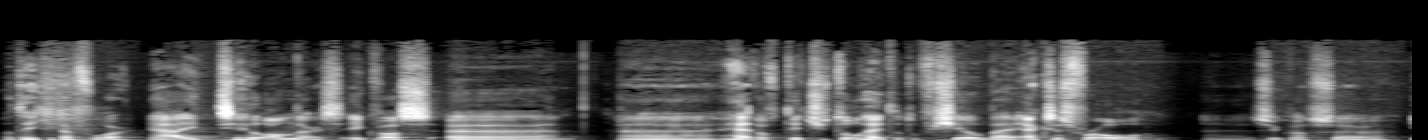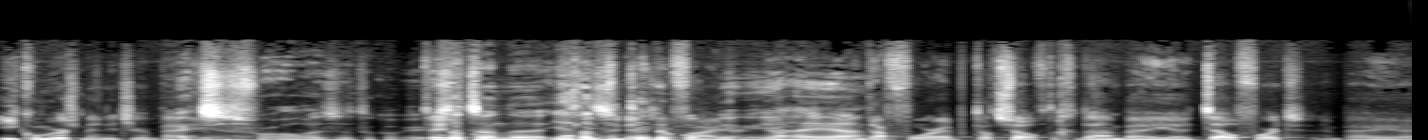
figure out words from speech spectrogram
Wat deed je daarvoor? ja, iets heel anders. Ik was eh, eh, Head of Digital, heet het officieel, bij Access for All. Eh, dus ik was eh, e-commerce manager bij... Access eh, for All, is dat ook alweer? Is dat een, eh, ja, dat is een telecom ding. Ja, ja, ja. En daarvoor heb ik datzelfde gedaan bij eh, Telfort, en bij eh,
